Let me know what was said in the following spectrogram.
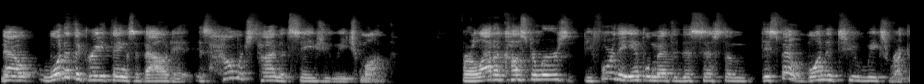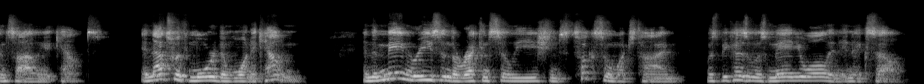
Now, one of the great things about it is how much time it saves you each month. For a lot of customers, before they implemented this system, they spent one to two weeks reconciling accounts. And that's with more than one accountant. And the main reason the reconciliations took so much time was because it was manual and in Excel.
